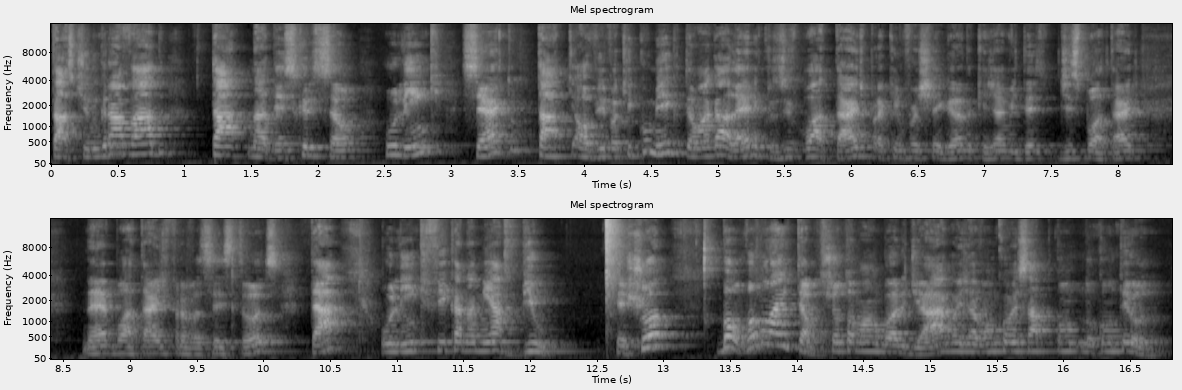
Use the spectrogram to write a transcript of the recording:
Tá assistindo gravado? Tá na descrição o link, certo? Tá ao vivo aqui comigo, tem uma galera, inclusive boa tarde para quem for chegando, quem já me disse boa tarde, né? Boa tarde para vocês todos, tá? O link fica na minha bio. Fechou? Bom, vamos lá então. Deixa eu tomar um gole de água e já vamos começar no conteúdo.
